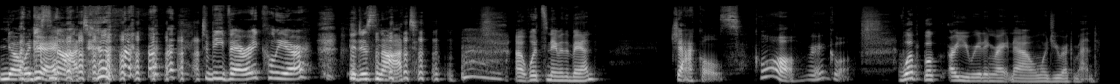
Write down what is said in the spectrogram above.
No, it is Okay. not. to be very clear, it is not. Uh, what's the name of the band? Jackals. Cool. Very cool. What book are you reading right now and would you recommend?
